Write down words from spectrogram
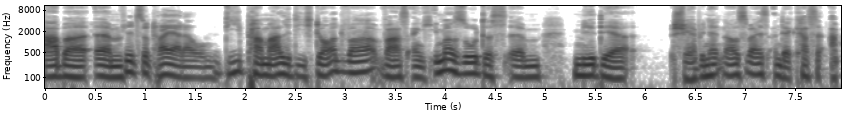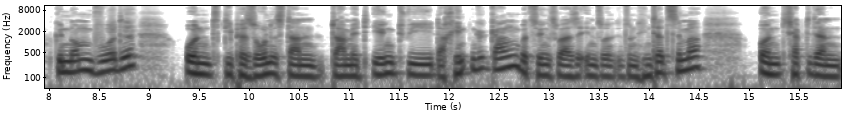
Aber ähm, viel zu teuer da oben. Die paar Male, die ich dort war, war es eigentlich immer so, dass ähm, mir der Schwerbehindertenausweis an der Kasse abgenommen wurde und die Person ist dann damit irgendwie nach hinten gegangen, beziehungsweise in so, in so ein Hinterzimmer. Und ich habe die dann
